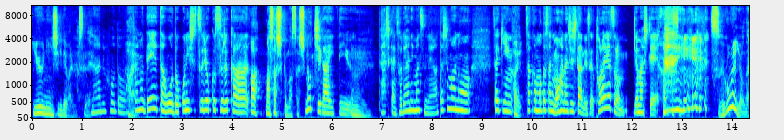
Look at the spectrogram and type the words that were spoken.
いう認識ではありますね。なるほど。はい、そのデータをどこに出力するか。あ、まさしくまさしく。の違いっていう。うん、確かにそれありますね。私もあの、最近、はい、坂本さんにもお話ししたんですが、トライアスロン出まして。すごいよね。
